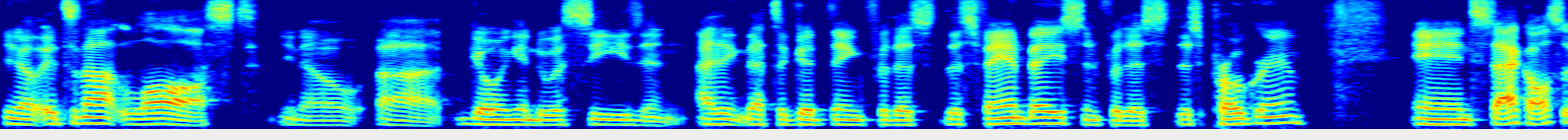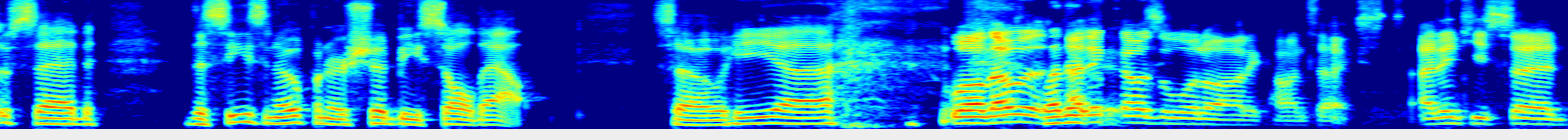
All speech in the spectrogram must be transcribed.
you know, it's not lost. You know, uh, going into a season, I think that's a good thing for this this fan base and for this this program. And Stack also said the season opener should be sold out. So he, uh, well, that was whether, I think that was a little out of context. I think he said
